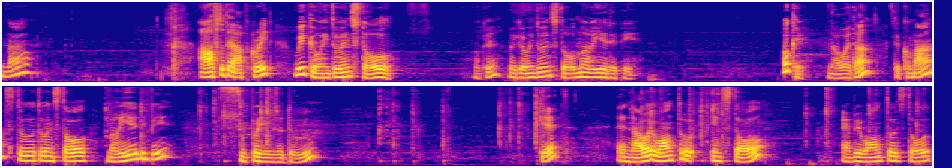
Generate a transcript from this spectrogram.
now. After the upgrade, we're going to install. Okay, we're going to install MariaDB. Okay, now we're done. The command to, to install MariaDB, super user do, get and now we want to install and we want to install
